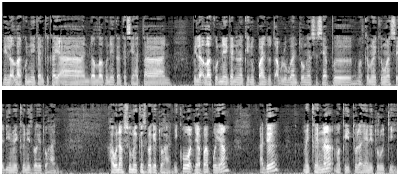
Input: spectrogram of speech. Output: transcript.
Bila Allah kurniakan kekayaan, bila Allah kurniakan kesihatan, Bila Allah kurniakan dalam kehidupan itu tak perlu bergantung dengan sesiapa Maka mereka merasa diri mereka ni sebagai Tuhan Hawa nafsu mereka sebagai Tuhan Ikut je apa-apa yang ada Mereka nak maka itulah yang dituruti.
